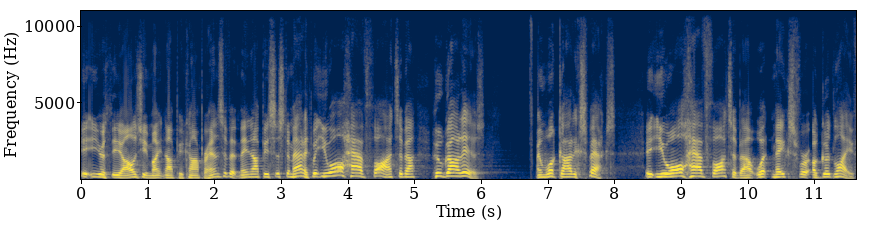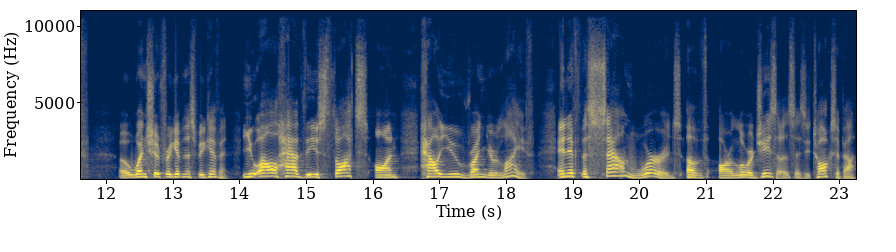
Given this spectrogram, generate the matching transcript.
Your theology might not be comprehensive, it may not be systematic, but you all have thoughts about who God is and what God expects. You all have thoughts about what makes for a good life. Uh, when should forgiveness be given? You all have these thoughts on how you run your life. And if the sound words of our Lord Jesus, as he talks about,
